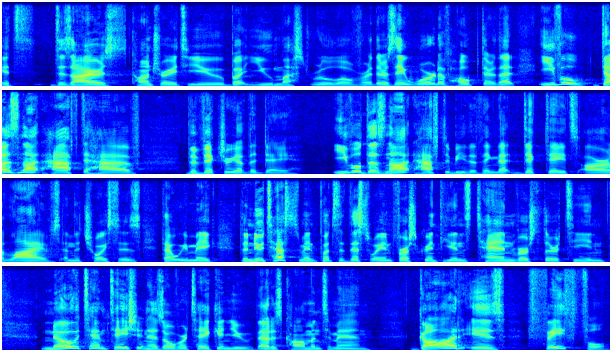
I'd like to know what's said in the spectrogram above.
it's desires contrary to you, but you must rule over it. There's a word of hope there that evil does not have to have the victory of the day. Evil does not have to be the thing that dictates our lives and the choices that we make. The New Testament puts it this way in 1 Corinthians 10, verse 13 No temptation has overtaken you that is common to man. God is faithful.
